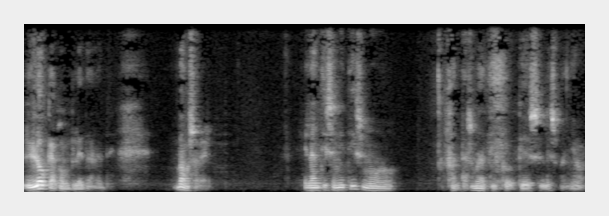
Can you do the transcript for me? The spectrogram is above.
loca completamente. Vamos a ver. El antisemitismo fantasmático que es el español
